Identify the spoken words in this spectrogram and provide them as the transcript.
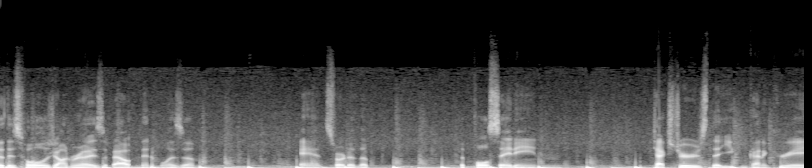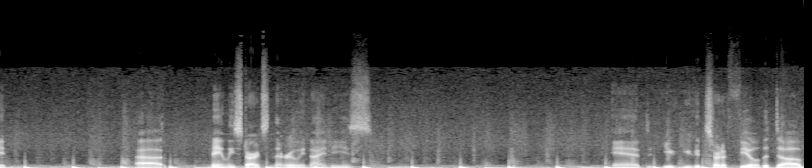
So this whole genre is about minimalism and sort of the the pulsating textures that you can kind of create. Uh, mainly starts in the early '90s, and you you can sort of feel the dub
